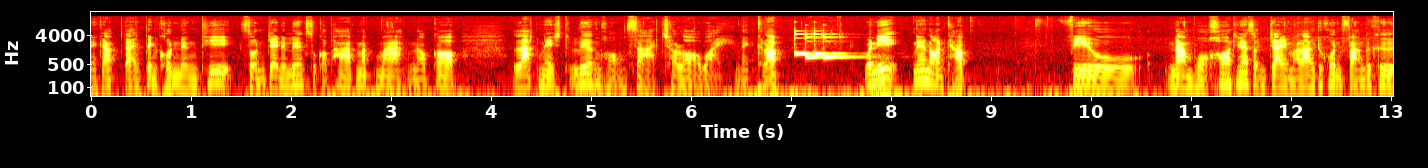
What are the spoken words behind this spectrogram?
นะครับแต่เป็นคนหนึ่งที่สนใจในเรื่องสุขภาพมาก ๆ แล้วก็รักในเรื่องของศาสตร์ชะลอวัยนะครับ วันนี้แน่นอนครับฟิลนำหัวข้อที่น่าสนใจมาเล่าให้ทุกคนฟังก็คือ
